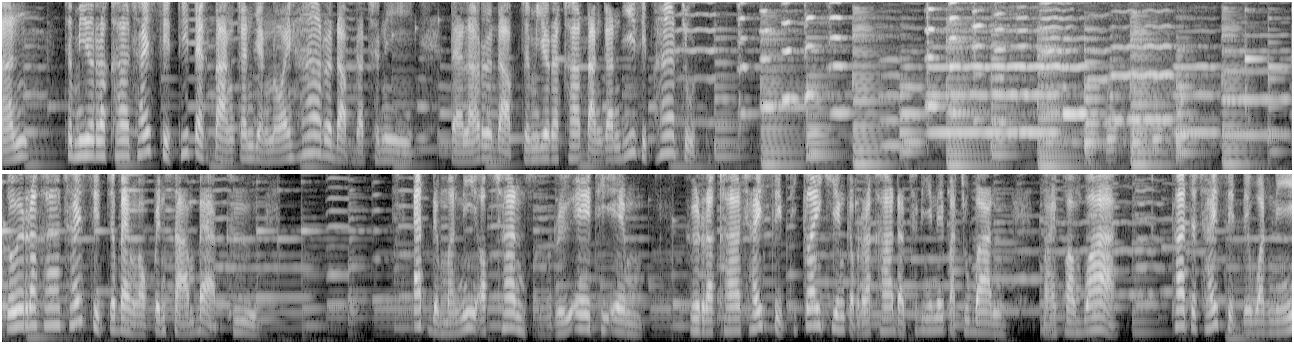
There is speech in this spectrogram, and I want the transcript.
นั้นจะมีราคาใช้สิทธิ์ที่แตกต่างกันอย่างน้อย 5 ระดับดัชนี แต่ละระดับจะมีราคาต่างกัน 25 จุด ยราคาใช้สิทธิ์จะแบ่งออกเป็น 3 แบบคือ at the money options หรือ ATM คือราคาใช้สิทธิ์ที่ใกล้เคียงกับราคาดัชนีในปัจจุบัน หมายความว่า ถ้าจะใช้สิทธิ์ในวันนี้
